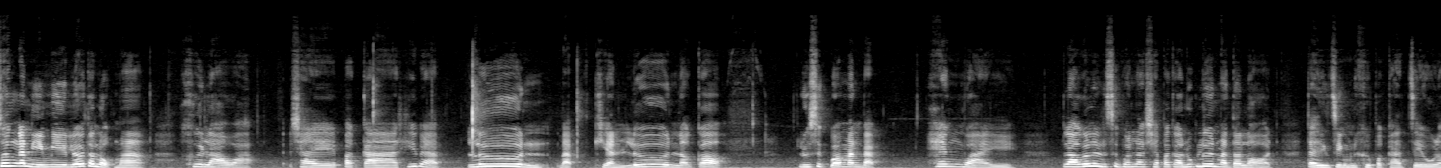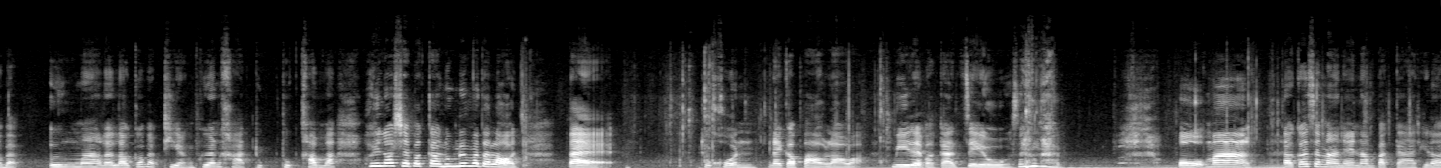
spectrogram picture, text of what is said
ซึ่งอันนี้มีเรื่องตลกมาก คือเราอะใช้ปากกาที่แบบลื่น แบบเขียนลื่นแล้วก็รู้สึกว่ามันแบบแห้งไวเราก็เลยรู้สึกว่าเราใช้ปากกาลูกลื่นมาตลอด แต่จริงๆ มันคือปากกาเจลเราแบบอึ้งมากแล้วเราก็แบบเถียงเพื่อนขาดทุกทุกคำว่า เฮ้ย เราใช้ปากกาลูกลื่นมาตลอด แต่ทุกคนในกระเป๋าเราอะมีแต่ปากกาเจล ซึ่งแบบโปะมาก เราก็จะมาแนะนำปากกาที่เรา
